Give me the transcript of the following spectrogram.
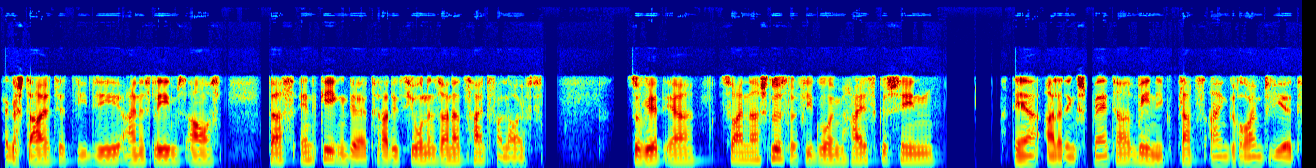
Er gestaltet die Idee eines Lebens aus, das entgegen der Traditionen seiner Zeit verläuft. So wird er zu einer Schlüsselfigur im Heißgeschehen der allerdings später wenig Platz eingeräumt wird.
